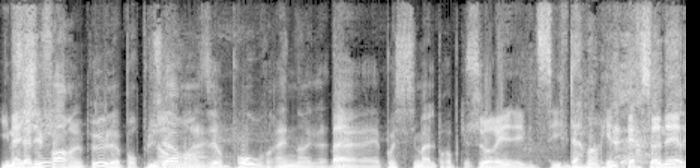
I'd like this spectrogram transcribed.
Vous Imaginez, allez fort un peu, là. Pour plusieurs, Non, vont ben- dire, pauvre reine d'Angleterre, Ben, elle est pas si mal propre que ça. Aurait- c'est évidemment rien de personnel.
